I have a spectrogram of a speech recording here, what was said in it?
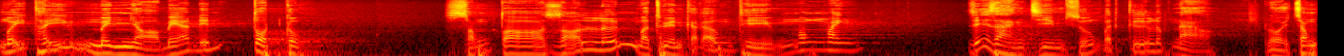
mới thấy mình nhỏ bé đến tột cùng. Sóng to, gió lớn mà thuyền các ông thì mong manh, dễ dàng chìm xuống bất cứ lúc nào. Rồi trong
